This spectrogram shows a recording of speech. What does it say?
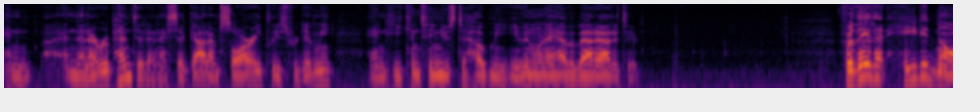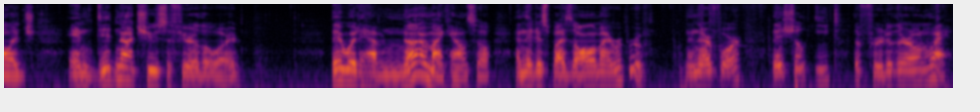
And and then I repented and I said, "God, I'm sorry. Please forgive me." And he continues to help me even when I have a bad attitude. For they that hated knowledge and did not choose the fear of the Lord, they would have none of my counsel, and they despised all of my reproof. And therefore, they shall eat the fruit of their own way.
